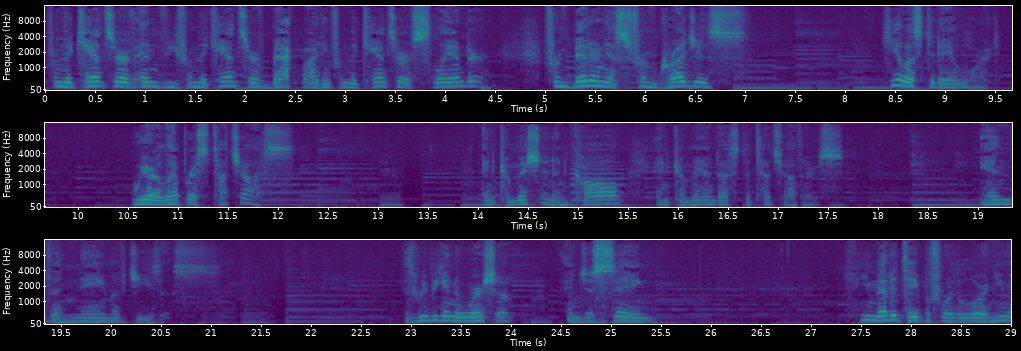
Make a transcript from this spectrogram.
from the cancer of envy, from the cancer of backbiting, from the cancer of slander, from bitterness, from grudges. Heal us today, Lord. We are leprous, touch us. And commission and call and command us to touch others. In the name of Jesus. As we begin to worship and just sing, you meditate before the Lord and you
